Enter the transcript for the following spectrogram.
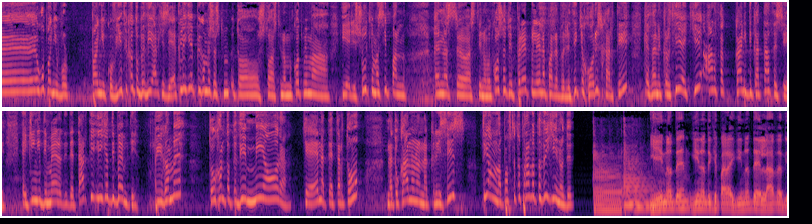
εγώ πανιβο... πανικοβλήθηκα, το παιδί άρχιζε έκλαιγε. Πήγαμε στο, το, στο αστυνομικό τμήμα Ιερισσού και μας είπαν ένας αστυνομικός ότι πρέπει λέει, να παρευρεθεί και χωρίς χαρτί και θα νεκρθεί εκεί αν θα κάνει την κατάθεση εκείνη τη μέρα την Τετάρτη ή για την Πέμπτη. Πήγαμε, το είχαν το παιδί μία ώρα και ένα τέταρτο να το κάνουν ανακρίσεις. Τι άλλο να πω, αυτά τα πράγματα δεν γίνονται. Γίνονται, γίνονται και παραγίνονται. Ελλάδα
